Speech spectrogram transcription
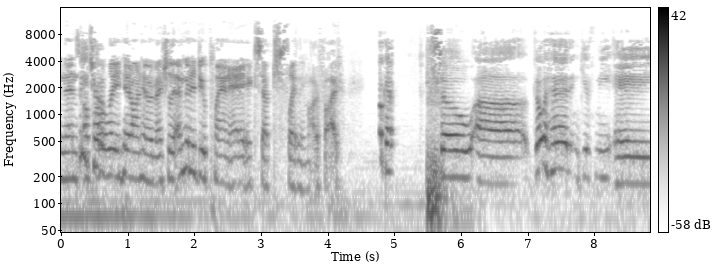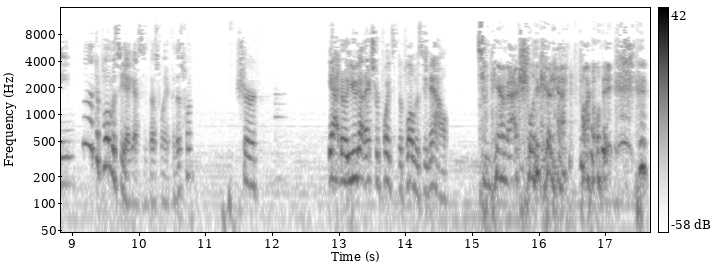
And then So I'll probably hit on him eventually. I'm gonna do plan A, except slightly modified. Okay. So uh, go ahead and give me a uh, diplomacy. I guess is the best way for this one. Sure. Yeah, no, you got extra points in diplomacy now. Something I'm actually good at, finally.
